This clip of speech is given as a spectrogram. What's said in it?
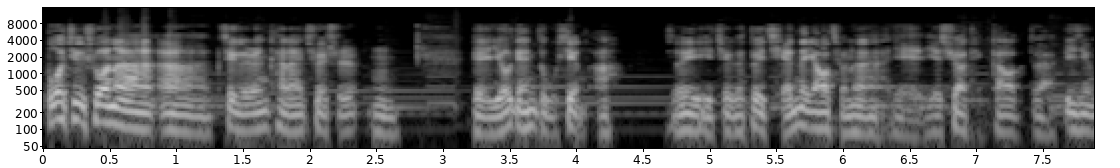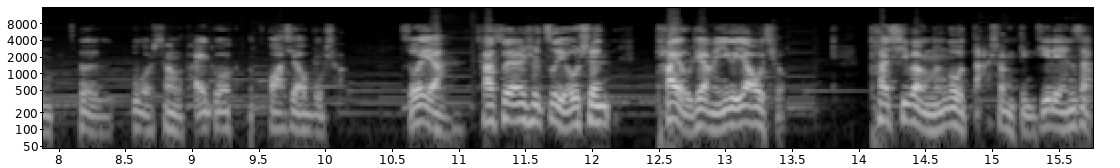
不过据说呢啊，这个人看来确实嗯也有点赌性啊。所以这个对钱的要求呢，也也需要挺高的，对吧？毕竟这如果上了牌桌，花销不少。所以啊，他虽然是自由身，他有这样一个要求，他希望能够打上顶级联赛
